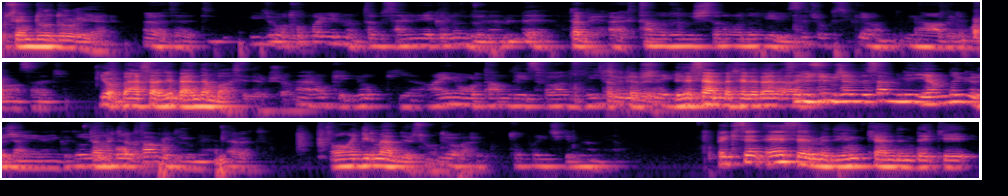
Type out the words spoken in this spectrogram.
Bu seni durdurur yani. Evet evet. Hiç o topa girmem. Tabii seninle yakınlığım da önemli de. Tabii. Eğer tanıdığım, hiç tanımadığım biri ise çok siklemem. Ne haberim olan sadece. Yok ben sadece benden bahsediyorum şu anda. Ha okey yok ya. Aynı ortamdayız falan. Hiç Tabii, öyle tabii. bir şey bir de sen mesela ben Sen üzülmeyeceğim desem bile yanımda göreceksin yine. O yüzden Tabii, tabii. boktan bir durum yani. Evet. ona girmem diyorsun. o topa. Yok yok. Topa hiç girmem ya. Peki senin en sevmediğin kendindeki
